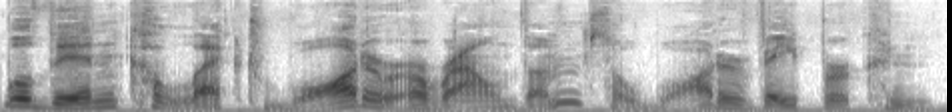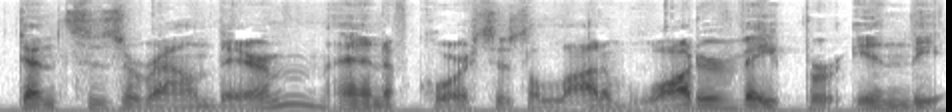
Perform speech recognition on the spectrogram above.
will then collect water around them. So water vapor condenses around them. And of course, there's a lot of water vapor in the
